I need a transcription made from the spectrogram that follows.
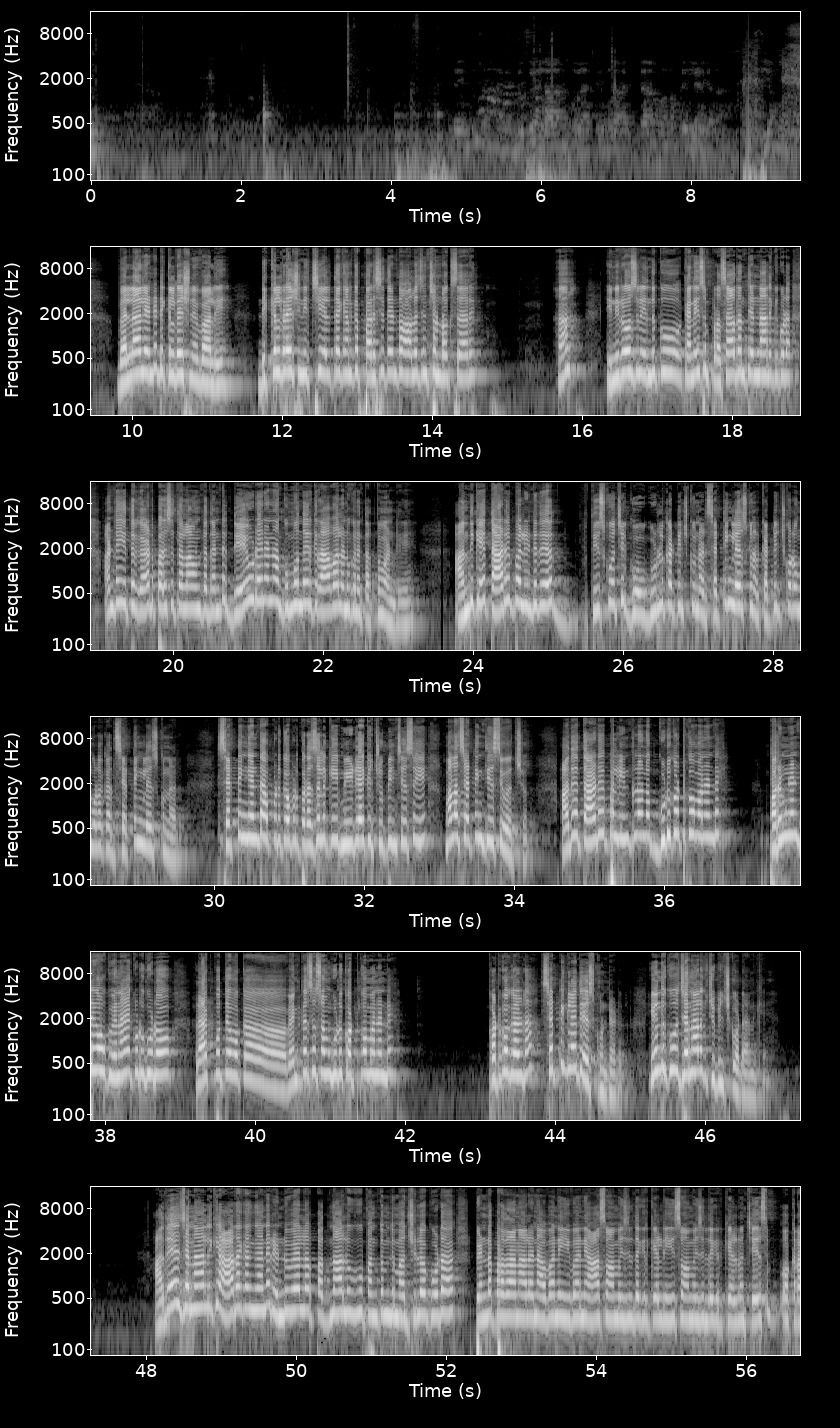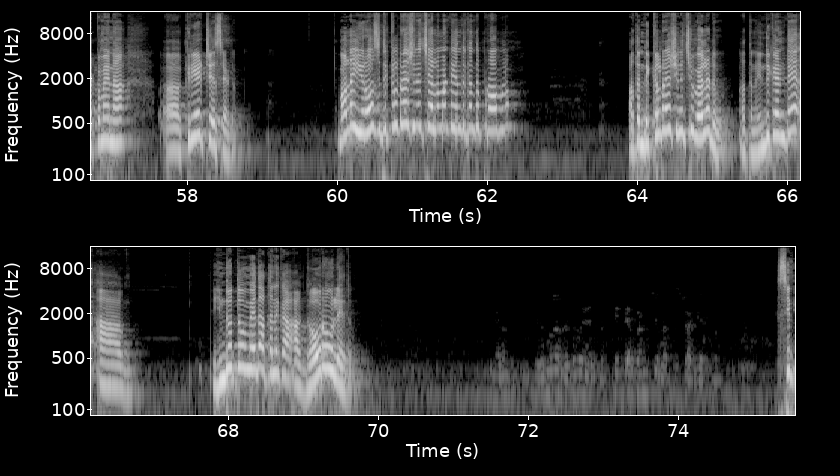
వెళ్ళాలి అంటే డిక్లరేషన్ ఇవ్వాలి. డిక్లరేషన్ ఇచ్చి వెళ్తే కనుక పరిస్థితి ఏంటో ఆలోచించండి ఒకసారి. ఇన్ని రోజులు ఎందుకు కనీసం ప్రసాదం తినడానికి కూడా అంటే ఇతని గాడి పరిస్థితి ఎలా ఉంటుందంటే దేవుడైనా నా గుమ్మం దగ్గరికి రావాలనుకునే తత్వం అండి. అందుకే తాడేపల్లి ఇంటి దగ్గర తీసుకొచ్చి గుళ్ళు కట్టించుకున్నాడు. సెట్టింగ్లు వేసుకున్నాడు. కట్టించుకోవడం కూడా కాదు సెట్టింగ్లు వేసుకున్నారు. సెట్టింగ్ అంటే అప్పటికప్పుడు ప్రజలకి మీడియాకి చూపించేసి మళ్ళీ సెట్టింగ్ తీసేవచ్చు. అదే తాడేపల్లి ఇంట్లో ఒక గుడి కట్టుకోమనండి. పర్మనెంట్గా ఒక వినాయకుడు గుడో లేకపోతే ఒక వెంకటేశ్వర స్వామి గుడి కట్టుకోమనండి? కట్టుకోగలడా? సెట్టింగ్లు అయితే వేసుకుంటాడు ఎందుకు? జనాలకు చూపించుకోవడానికి. అదే జనాలకి ఆ రకంగానే రెండు వేల పద్నాలుగు పంతొమ్మిది మధ్యలో కూడా పిండ ప్రధానాలని అవని ఇవని ఆ స్వామీజీల దగ్గరికి వెళ్ళి ఈ స్వామీజీల దగ్గరికి వెళ్ళడం చేసి ఒక రకమైన క్రియేట్ చేశాడు. మళ్ళీ ఈరోజు డిక్లరేషన్ ఇచ్చి వెళ్ళమంటే ఎందుకంత ప్రాబ్లం అతను డిక్లరేషన్ ఇచ్చి వెళ్ళడు. అతను ఎందుకంటే ఆ హిందుత్వం మీద అతనికి ఆ గౌరవం లేదు.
